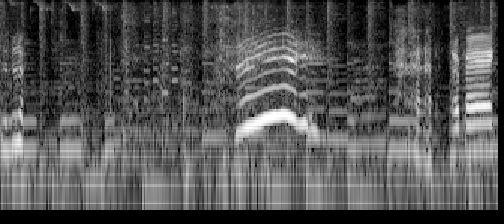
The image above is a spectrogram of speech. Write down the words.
Perfect!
